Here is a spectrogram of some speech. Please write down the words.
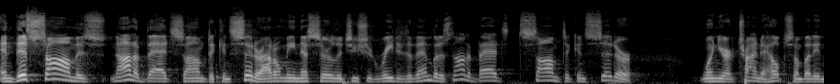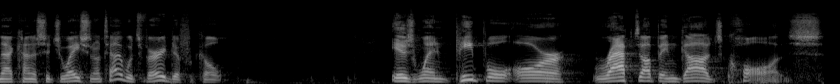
And this psalm is not a bad psalm to consider. I don't mean necessarily that you should read it to them, but it's not a bad psalm to consider when you're trying to help somebody in that kind of situation. I'll tell you what's very difficult is when people are wrapped up in God's cause.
